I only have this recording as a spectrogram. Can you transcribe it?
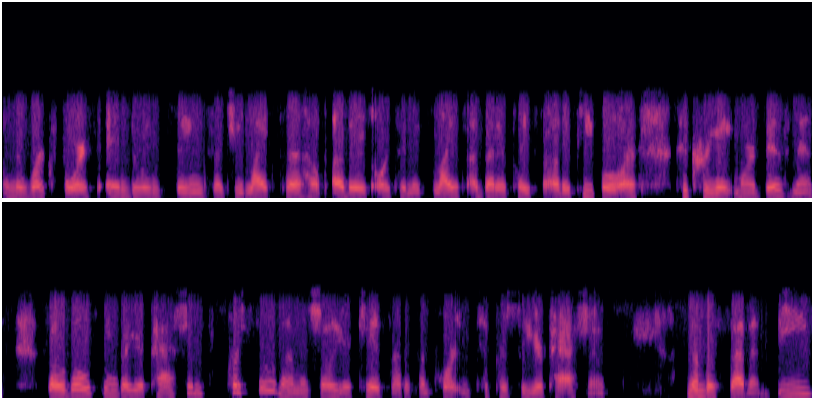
in the workforce and doing things that you like to help others or to make life a better place for other people or to create more business. So those things are your passions. Pursue them and show your kids that it's important to pursue your passions. Number seven, be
